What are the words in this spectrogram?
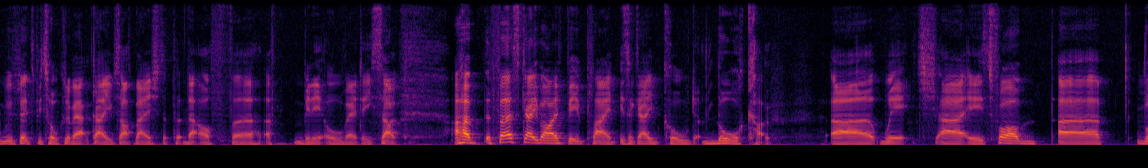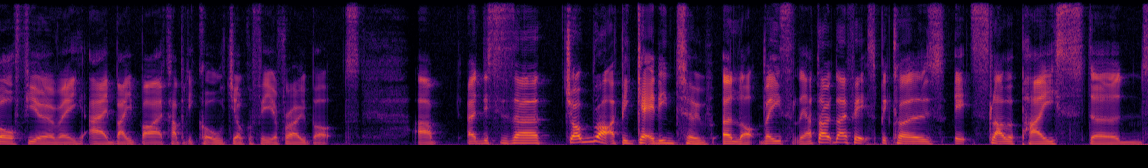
meant to be talking about games. I've managed to put that off for a minute already. So, um, the first game I've been playing is a game called Norco, uh, which uh, is from uh, Raw Fury and made by a company called Geography of Robots. Um, and this is a genre I've been getting into a lot recently. I don't know if it's because it's slower paced and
